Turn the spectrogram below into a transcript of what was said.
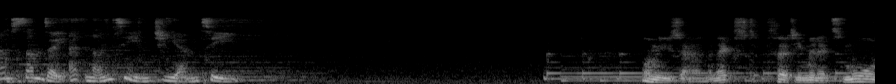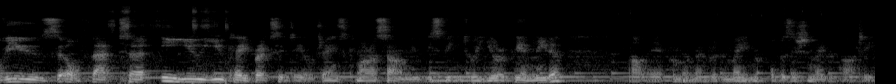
and Sunday at 19 GMT. On Newshour, the next 30 minutes, more views of that uh, EU-UK Brexit deal. James Coomarasamy will be speaking to a European leader. I'll hear from a member of the main opposition Labour Party.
